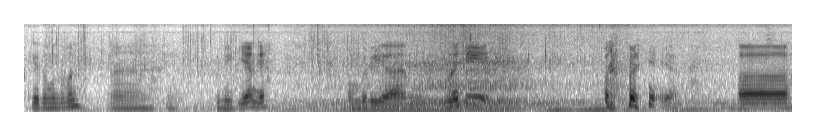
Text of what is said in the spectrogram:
Oke teman-teman. Nah, demikian ya pemberian. Sebenarnya sih ya. Uh,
